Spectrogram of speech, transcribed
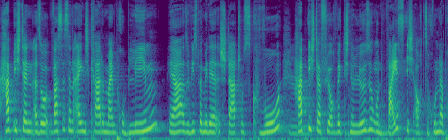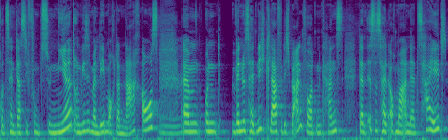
habe ich denn, also was ist denn eigentlich gerade mein Problem? Ja, also wie ist bei mir der Status quo? Mhm. Habe ich dafür auch wirklich eine Lösung und weiß ich auch zu 100 Prozent, dass sie funktioniert und wie sieht mein Leben auch danach aus? Mhm. Ähm, und wenn du es halt nicht klar für dich beantworten kannst, dann ist es halt auch mal an der Zeit,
